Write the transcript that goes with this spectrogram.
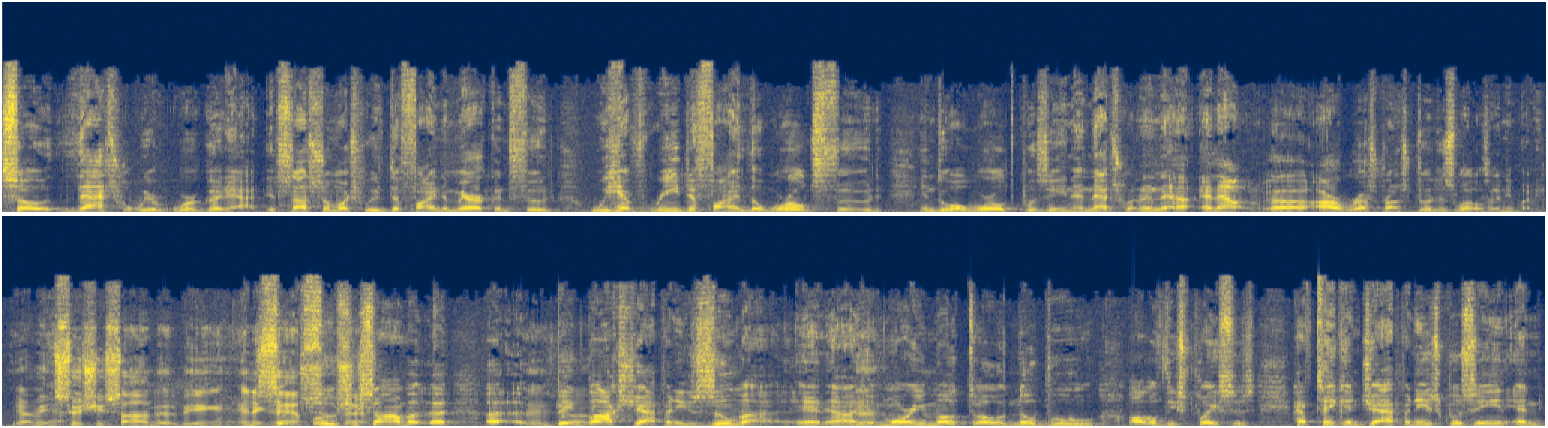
So that's what we're, we're good at. It's not so much we've defined American food; we have redefined the world's food into a world cuisine, and that's what. And, and out, uh, our restaurants do it as well as anybody. Yeah, I mean sushi samba being an example of Sushi. Samba, uh, uh, Big uh, Box Japanese, Zuma, and uh, Morimoto, Nobu, all of these places have taken Japanese cuisine and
